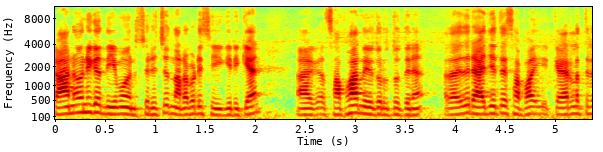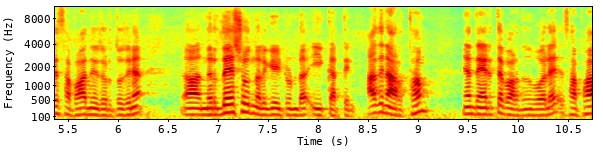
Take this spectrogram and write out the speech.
കാനോനിക നിയമം അനുസരിച്ച് നടപടി സ്വീകരിക്കാൻ സഭാ നേതൃത്വത്തിന് അതായത് രാജ്യത്തെ സഭ കേരളത്തിലെ സഭാ നേതൃത്വത്തിന് നിർദ്ദേശവും നൽകിയിട്ടുണ്ട് ഈ കത്തിൽ. അതിനർത്ഥം ഞാൻ നേരത്തെ പറഞ്ഞതുപോലെ സഭാ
